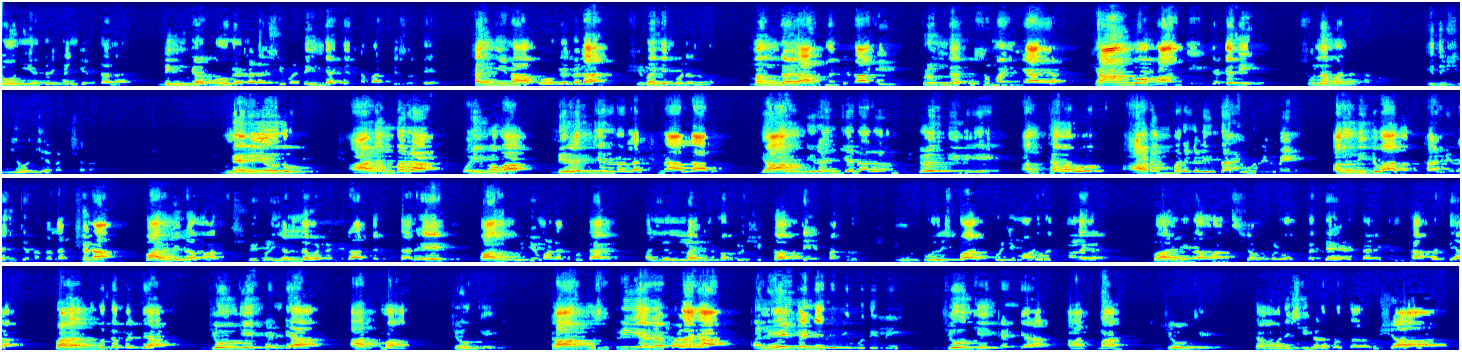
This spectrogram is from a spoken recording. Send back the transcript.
ಯೋಗಿ ಅಂದ್ರೆ ಹೆಂಗಿರ್ತಾನ ಲಿಂಗ ಭೋಗಗಳ ಶಿವ ಲಿಂಗಕ್ಕೆ ಸಮರ್ಪಿಸುತ್ತೆ ಹಂಗಿನ ಭೋಗಗಳ ಶಿವಗೆ ಕೊಡಲು. ಮಂಗಳಾತ್ಮಕನಾಗಿ ಭೃಂಗ ಕುಸುಮನ್ಯಾಯ ಹ್ಯಾಂಗೋ ಹಾಂಗಿ ಜಗದಿ ಸುಲಭನ ಇದು ಶಿವಯೋಗಿಯ ಲಕ್ಷಣ. ಮೆರೆಯುವುದು ಆಡಂಬರ ವೈಭವ ನಿರಂಜನರ ಲಕ್ಷಣ ಅಲ್ಲ ಅದು. ಯಾರು ನಿರಂಜನರು ಅಂತ ಹೇಳ್ತೀವಿ, ಅಂಥವರು ಆಡಂಬರಗಳಿಂದ ದೂರಿರ್ಬೇಕು ಅದು ನಿಜವಾದಂತಹ ನಿರಂಜನದ ಲಕ್ಷಣ ಬಾರಲಿಲ್ಲ ಮಾನಸಿಗಳು ಎಲ್ಲವನ್ನ ನಿರಾಕರಿಸ್ತಾರೆ. ಪಾದ ಪೂಜೆ ಮಾಡಕ್ ಕೂತಾಗ ಅಲ್ಲೆಲ್ಲ ಹೆಣ್ಮಕ್ಳು ಸಿಕ್ಕಾಪಟ್ಟೆ ಹೆಣ್ಮಕ್ಳು. ಇವ್ರು ಪೂಜೆ ಪಾದ ಪೂಜೆ ಮಾಡುವ ಬಾಲಲೀಲ ಮಾನಸ್ವಾಮಿಗಳು ಒಂದು ಪದ್ಯ ಹೇಳ್ತಾರೆ. ಎಂಥ ಪದ್ಯ? ಬಹಳ ಅದ್ಭುತ ಪದ್ಯ. ಜೋಕೆ ಕಂಡ್ಯ ಆತ್ಮ. ಜೋಕೆ. ಕಾಕು ಸ್ತ್ರೀಯರ ಬಳಗ ಅನೇಕ ನೆರವಿರುವುದಿಲ್ಲ. ಜೋಕೆ ಕಂಡ್ಯ ಆತ್ಮ. ಜೋಕೆ. ತಮ್ಮ ಮನಸ್ಸಿಗೆ ಹೇಳಬಂತ ಹುಷಾರ್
